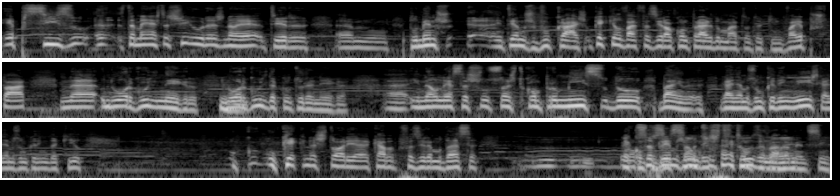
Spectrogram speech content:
é preciso uh, também estas figuras, não é? Ter, um, pelo menos uh, em termos vocais, o que é que ele vai fazer ao contrário do Martin Luther King? Vai apostar na, no orgulho negro, uhum. no orgulho da cultura negra. e não nessas soluções de compromisso do, bem, ganhamos um bocadinho isto, ganhamos um bocadinho daquilo. O que é que na história acaba por fazer a mudança? É não sabemos muito disto bem, tudo, provavelmente é? sim.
